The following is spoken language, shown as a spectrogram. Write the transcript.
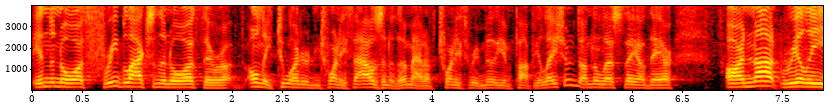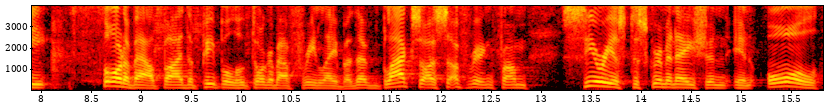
in the North, free blacks in the North, there are only 220,000 of them out of 23 million population, nonetheless they are there, are not really thought about by the people who talk about free labor. The blacks are suffering from serious discrimination in all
